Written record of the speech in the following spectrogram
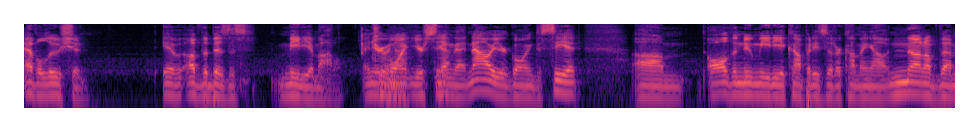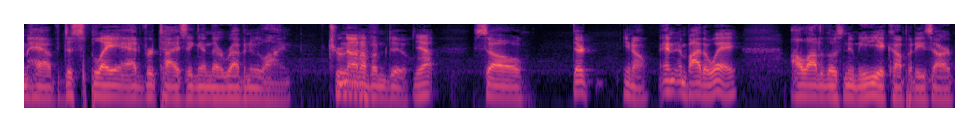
evolution of the business media model. And you're going you're seeing yep. that now you're going to see it. Um, all the new media companies that are coming out none of them have display advertising in their revenue line. True none enough. of them do. Yeah. So they're you know and, and by the way a lot of those new media companies are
